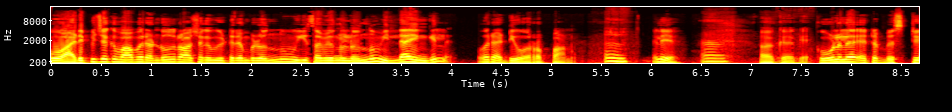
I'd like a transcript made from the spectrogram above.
ഓ അടുപ്പിച്ചൊക്കെ വാപ്പ രണ്ടു മൂന്ന് പ്രാവശ്യമൊക്കെ വീട്ടിൽ വരുമ്പോഴൊന്നും ഈ സമയങ്ങളിൽ ഒന്നും ഇല്ല എങ്കിൽ ഒരടി ഉറപ്പാണ്. അല്ലേ? Okay okay. സ്കൂളിലെ ഏറ്റവും ബെസ്റ്റ്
